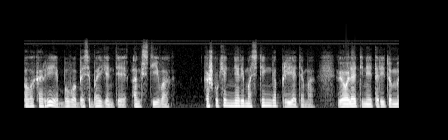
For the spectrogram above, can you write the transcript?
Pavakarė buvo besibaigianti ankstyva, kažkokia nerimastinga prietema, violetiniai tarytum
